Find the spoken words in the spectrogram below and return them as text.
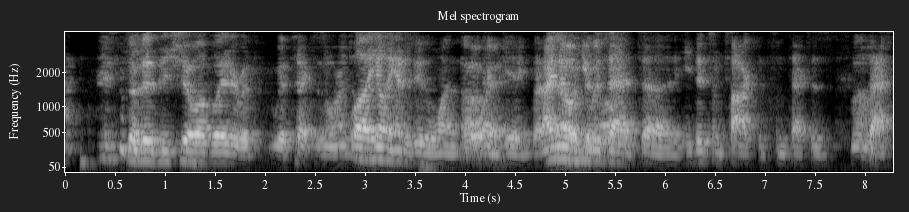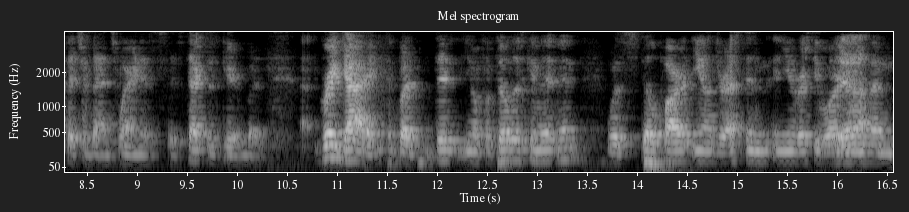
so does he show up later with, with Texas Orange? Well, he only had to do the one, the one gig, but I That know he was awesome. at. Uh, he did some talks at some Texas Uh, fast pitch events wearing his, his Texas gear. But uh, great guy, but did you know fulfill this commitment? Was still part you know dressed in, in University of Oregon, Yeah. and then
